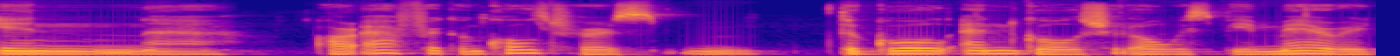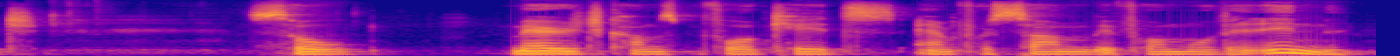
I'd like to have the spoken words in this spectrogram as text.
in uh, our African cultures, mm, the goal end goal should always be marriage. So marriage comes before kids and for some before moving in.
